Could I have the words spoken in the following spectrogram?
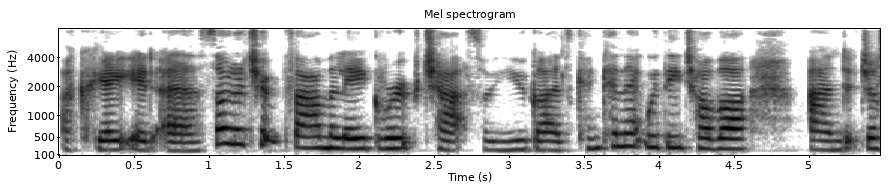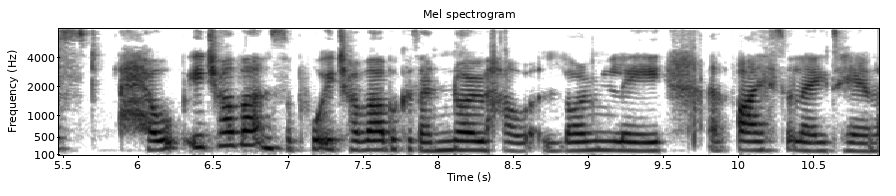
I created a solo trip family group chat so you guys can connect with each other and just help each other and support each other because I know how lonely and isolating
